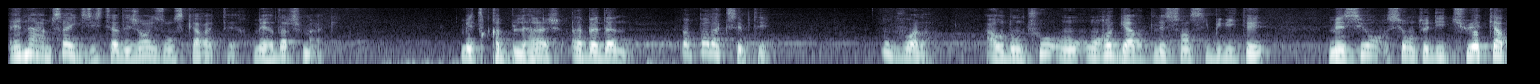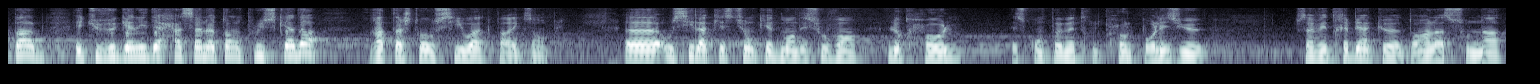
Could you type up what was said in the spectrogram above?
Et non, ça existe, il y a des gens, ils ont ce caractère. Mais mais abadan va pas l'accepter. Donc voilà. On, on regarde les sensibilités. Mais si on, si on, te dit tu es capable et tu veux gagner des hasanat en plus qu'ada, rattache-toi au siwak par exemple. Euh, aussi la question qui est demandée souvent, le khol, est-ce qu'on peut mettre le khol pour les yeux? Vous savez très bien que dans la sunna,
